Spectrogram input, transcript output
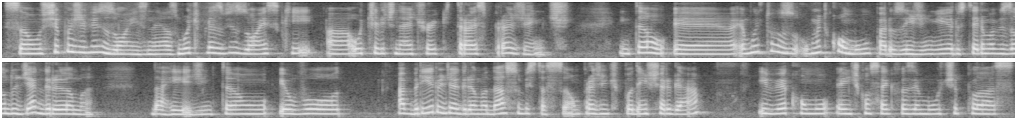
são os tipos de visões, né? As múltiplas visões que a Utility Network traz para gente. Então, é, é muito, muito comum para os engenheiros terem uma visão do diagrama da rede. Então, eu vou abrir o diagrama da subestação para a gente poder enxergar e ver como a gente consegue fazer múltiplas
